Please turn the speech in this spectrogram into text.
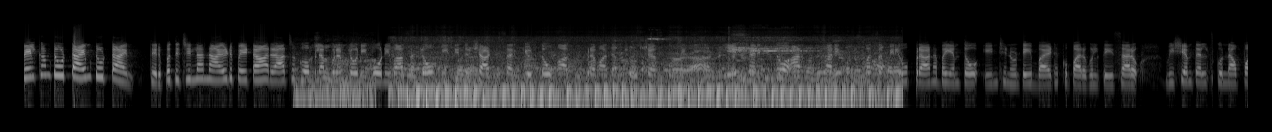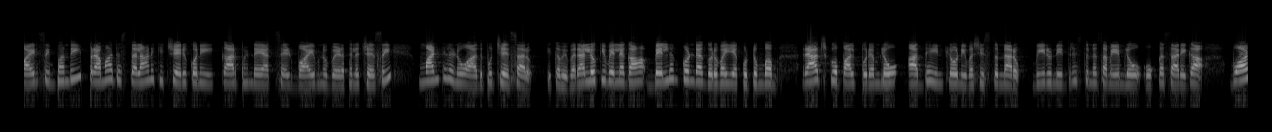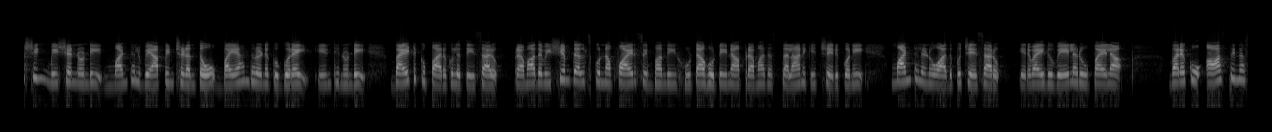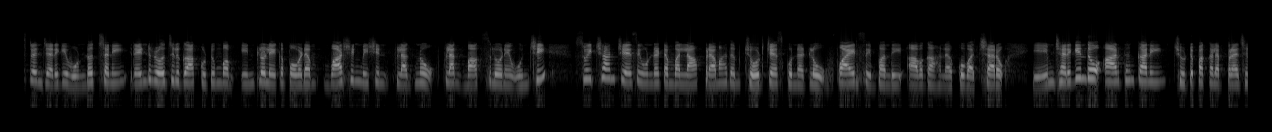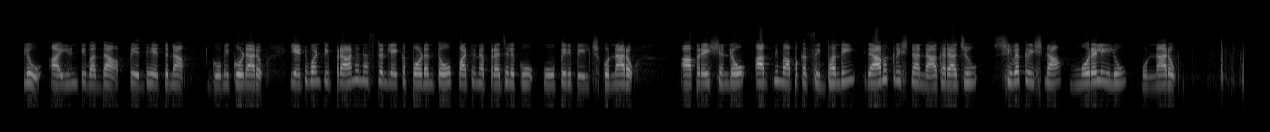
Welcome to time to time. Tirupati జిల్లా నాయుడుపేట రాజగోకులపురంలోని ఓ నివాసంలో విద్యుత్ షార్ట్ సర్క్యూట్తో అగ్ని ప్రమాదం చోటు చేసుకుంది. ఏం జరిగిందో అర్థం కాని కుటుంబ సభ్యులు ప్రాణభయంతో ఇంటి నుండి బయటకు పరుగులు తీశారు. విషయం తెలుసుకున్న ఫైర్ సిబ్బంది ప్రమాద స్థలానికి చేరుకొని కార్బన్ డైఆక్సైడ్ వాయువును విడుదల చేసి మంటలను అదుపు చేశారు. ఇక వివరాల్లోకి వెళ్ళగా బెల్లంకొండ గురువయ్య కుటుంబం రాజ్గోపాల్పురంలో అద్దె ఇంట్లో నివసిస్తున్నారు. వీరు నిద్రిస్తున్న సమయంలో ఒక్కసారిగా వాషింగ్ మిషన్ నుండి మంటలు వ్యాపించడంతో భయాందోళనకు గురై ఇంటి నుండి బయటకు పరుగులు తీశారు. ప్రమాద విషయం తెలుసుకున్న ఫైర్ సిబ్బంది హుటాహుటీన ప్రమాద స్థలానికి చేరుకొని మంటలను అదుపు చేశారు. ఇరవై ఐదు వేల రూపాయల వరకు ఆస్తి నష్టం జరిగి ఉండొచ్చని రెండు రోజులుగా కుటుంబం ఇంట్లో లేకపోవడం వాషింగ్ మిషన్ ఫ్లగ్ను ఫ్లగ్ ప్లగ్ ఉంచి స్విచ్ ఆన్ చేసి ఉండటం వల్ల ప్రమాదం చోటు చేసుకున్నట్లు ఫైర్ సిబ్బంది అవగాహనకు వచ్చారు. ఏం జరిగిందో అర్థం కాని చుట్టుపక్కల ప్రజలు ఆ ఇంటి వద్ద పెద్ద ఎత్తున గుమికూడారు ఎటువంటి ప్రాణ నష్టం లేకపోవడంతో పట్టణ ప్రజలకు ఊపిరి పీల్చుకున్నారు. ఆపరేషన్లో అగ్నిమాపక సిబ్బంది రామకృష్ణ నాగరాజు శివకృష్ణ మురళీలు ఉన్నారు.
